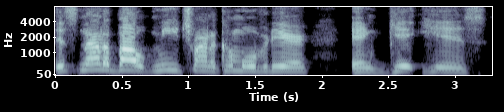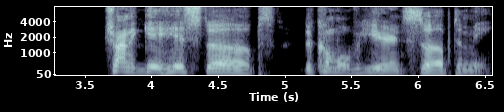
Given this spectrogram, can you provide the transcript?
it's not about me trying to come over there and get his trying to get his subs to come over here and sub to me.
